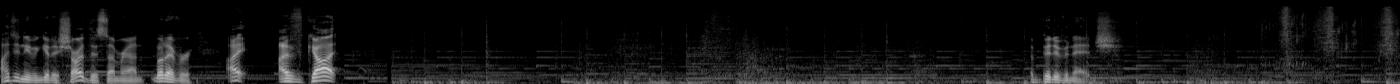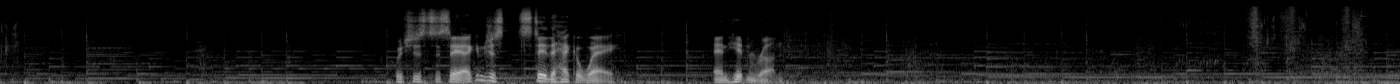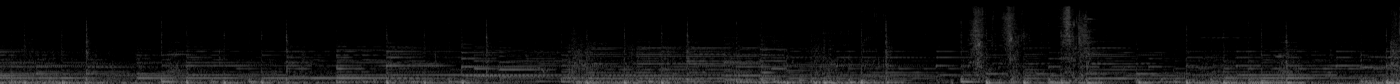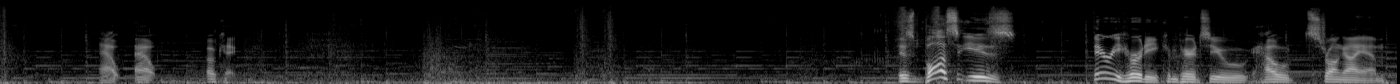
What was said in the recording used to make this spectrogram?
I didn't even get a shard this time around. Whatever. I I've got a bit of an edge. Which is to say, I can just stay the heck away and hit and run. This boss is very hurty compared to how strong I am.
